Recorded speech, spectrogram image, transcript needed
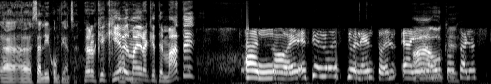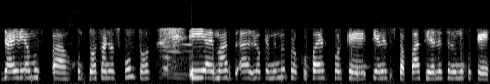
ah, ah, salir con fianza. ¿Pero qué quieres, Mayra? ¿Que te mate? Ah, no, él- es que él no es violento. Él, ah, Ah, llevamos ok. dos años, ya iríamos ah, dos años juntos. Y además, ah, lo que a mí me preocupa es porque tiene sus papás y él es el único que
